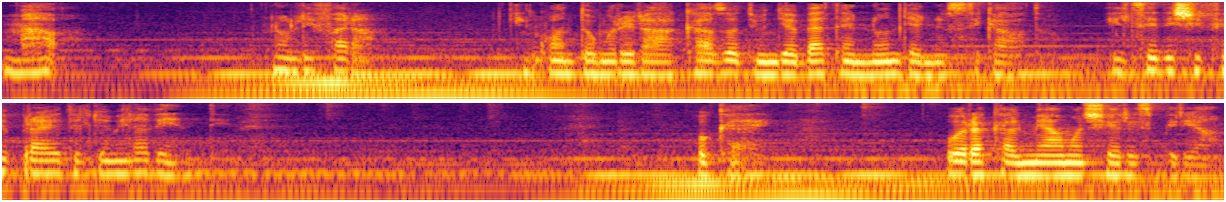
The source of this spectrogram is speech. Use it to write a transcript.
Ma non li farà, in quanto morirà a causa di un diabete non diagnosticato il 16 febbraio del 2020. Ok, ora calmiamoci e respiriamo.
